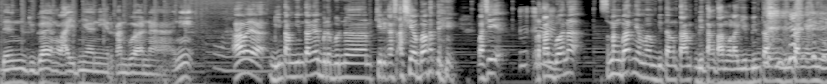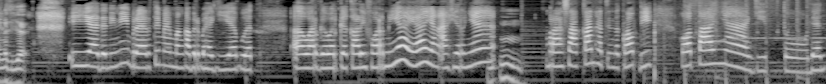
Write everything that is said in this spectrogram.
dan juga yang lainnya nih rekan buana. Ini apa ya bintang-bintangnya bener-bener ciri khas Asia banget nih. Pasti rekan buana seneng banget nih sama bintang tam bintang tamu lagi bintang bintangnya ini ya nggak sih Cak? Iya, dan ini berarti memang kabar bahagia buat eh, warga-warga California ya yang akhirnya Mm-mm. merasakan Head in the Cloud di kotanya gitu. Dan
